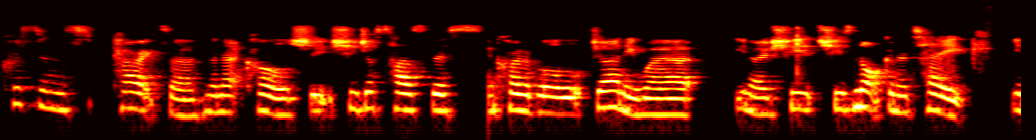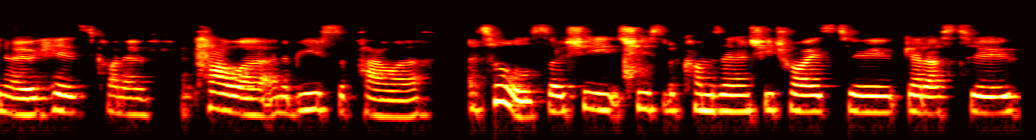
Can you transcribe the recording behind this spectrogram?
Kristen's character, Nanette Cole, she she just has this incredible journey where you know she she's not going to take you know his kind of power and abuse of power at all. So she she sort of comes in and she tries to get us to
